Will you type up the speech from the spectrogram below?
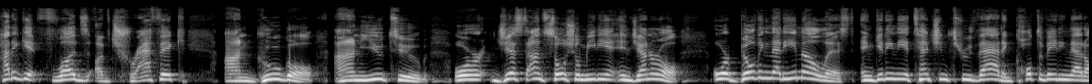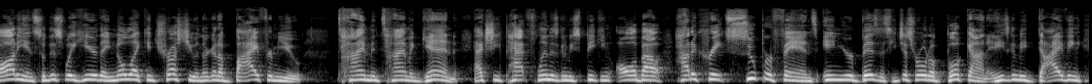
how to get floods of traffic on Google, on YouTube, or just on social media in general or building that email list and getting the attention through that and cultivating that audience. So this way here, they know, like, and trust you and they're going to buy from you time and time again. Actually, Pat Flynn is going to be speaking all about how to create super fans in your business. He just wrote a book on it and he's going to be diving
